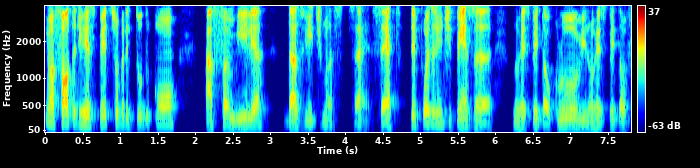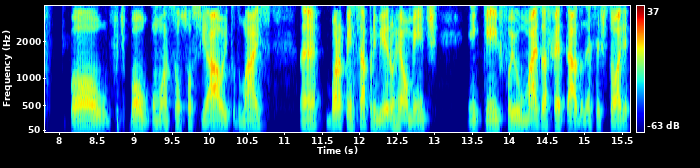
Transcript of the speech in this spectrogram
e uma falta de respeito, sobretudo, com a família das vítimas, certo? Depois a gente pensa no respeito ao clube, no respeito ao futebol, futebol como ação social e tudo mais, né? Bora pensar primeiro realmente em quem foi o mais afetado nessa história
